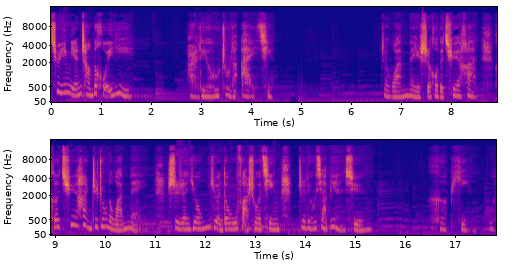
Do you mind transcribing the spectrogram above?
却因绵长的回忆而留住了爱情。这完美时候的缺憾和缺憾之中的完美，使人永远都无法说清，只留下遍寻和品味。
